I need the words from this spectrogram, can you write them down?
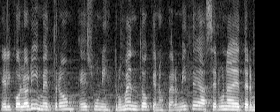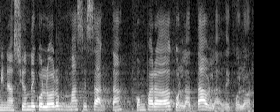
El colorímetro es un instrumento que nos permite hacer una determinación de color más exacta comparada con la tabla de color.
